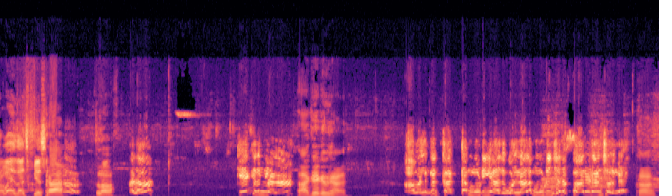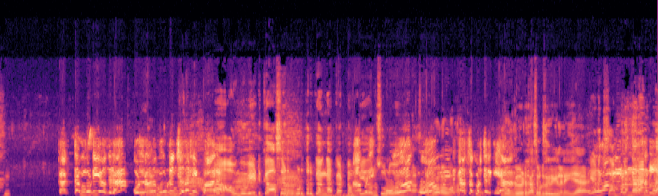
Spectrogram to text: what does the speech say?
ஏதாச்சும் பேசுங்க. ஹலோ. ஹலோ. கேக்குதுங்களாண்ணா? ஆ கேட்குதுங்க அவனுக்கு கட்ட முடியாது. உன்னால முடிஞ்சதை பாருடான்னு சொல்லுங்க. கட்ட முடியாதுடா. உன்னால முடிஞ்சதை நீ பாரு. ஆமா அவங்க வீட்டு காசு எடுத்து கொடுத்துருக்காங்க. கட்ட முடியாதுன்னு சொல்லுவாங்க. அப்போ- வீட்டு காசை கொடுத்திருக்கியா? உங்க வீடு காசு கொடுத்துருக்கீங்களா நீங்க? எனக்கு சம்பளம் தராங்கல்ல.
